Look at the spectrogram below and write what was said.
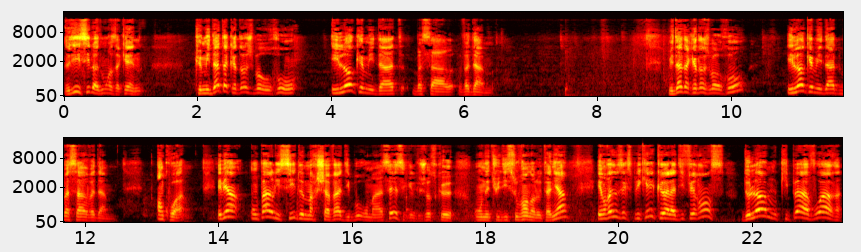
Nous dit ici l'Admorazaken que Midat Akadosh Baruch Midat basar vadam. Midat akadosh baruch ilo que midat basar vadam. En quoi? Eh bien, on parle ici de marshava dibur ou maaseh, c'est quelque chose que on étudie souvent dans le Tanya, et on va nous expliquer qu'à la différence de l'homme qui peut avoir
